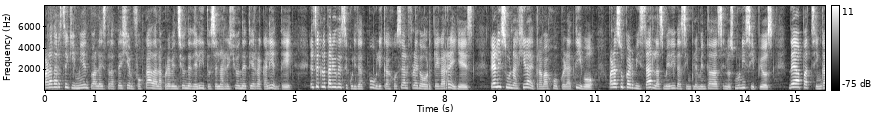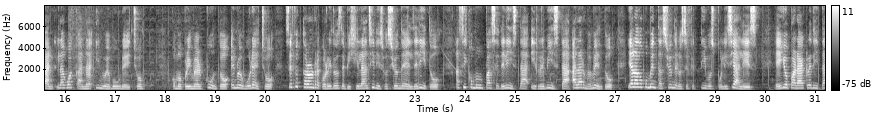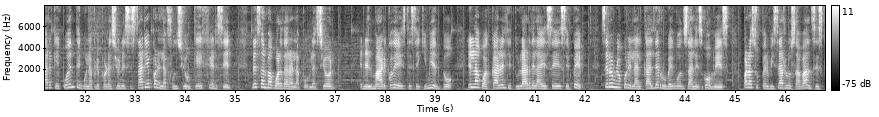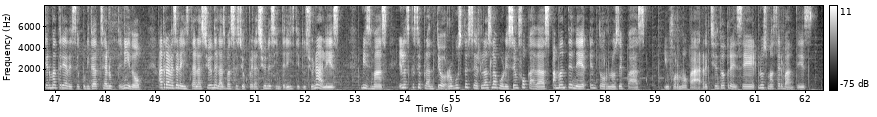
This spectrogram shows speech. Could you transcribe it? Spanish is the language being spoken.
para dar seguimiento a la estrategia enfocada a la prevención de delitos en la región de Tierra Caliente, el secretario de Seguridad Pública, José Alfredo Ortega Reyes, realizó una gira de trabajo operativo para supervisar las medidas implementadas en los municipios de Apatzingán, La Huacana y Nuevo Urecho. Como primer punto, en Nuevo Urecho se efectuaron recorridos de vigilancia y disuasión del delito, así como un pase de lista y revista al armamento y a la documentación de los efectivos policiales, ello para acreditar que cuenten con la preparación necesaria para la función que ejercen de salvaguardar a la población. En el marco de este seguimiento, en la Huacana el titular de la SSP se reunió con el alcalde Rubén González Gómez para supervisar los avances que en materia de seguridad se han obtenido a través de la instalación de las bases de operaciones interinstitucionales, mismas en las que se planteó robustecer las labores enfocadas a mantener entornos de paz, informó para Red 113 Luz Más Cervantes.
